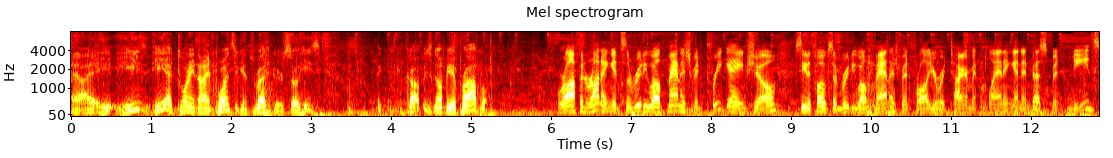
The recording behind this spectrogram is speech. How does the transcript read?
I, he he had 29 points against Rutgers. So he's Coffey's going to be a problem. We're off and running. It's the Rudy Wealth Management pregame show. See the folks at Rudy Wealth Management for all your retirement planning and investment needs.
